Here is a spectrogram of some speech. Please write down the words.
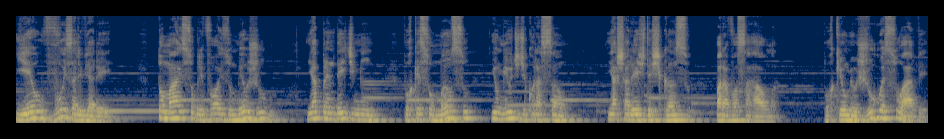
e eu vos aliviarei. Tomai sobre vós o meu jugo e aprendei de mim, porque sou manso e humilde de coração, e achareis descanso para a vossa alma, porque o meu jugo é suave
